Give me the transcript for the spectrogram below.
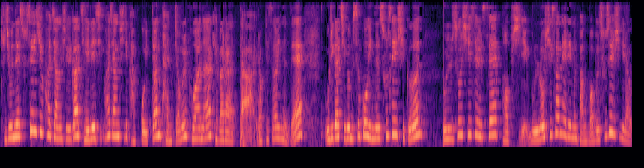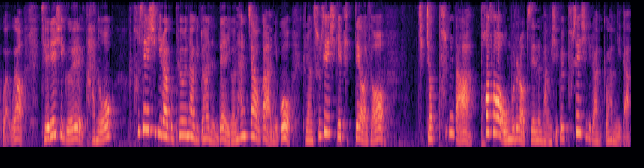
기존의 수세식 화장실과 재래식 화장실이 갖고 있던 단점을 보완하여 개발하였다. 이렇게 써 있는데 우리가 지금 쓰고 있는 수세식은 물수 씻을 새 법식, 물로 씻어내리는 방법을 수세식이라고 하고요. 재래식을 간혹 푸세식이라고 표현하기도 하는데 이건 한자어가 아니고 그냥 수세식에 빗대어서 직접 푼다, 퍼서 오물을 없애는 방식을 푸세식이라고 합니다.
